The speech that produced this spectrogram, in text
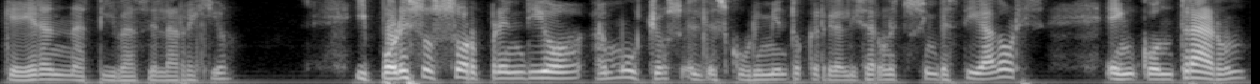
que eran nativas de la región. Y por eso sorprendió a muchos el descubrimiento que realizaron estos investigadores. Encontraron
